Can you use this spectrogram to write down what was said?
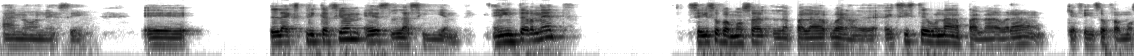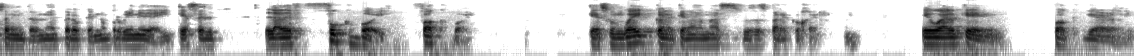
Anone, sí. Eh, la explicación es la siguiente. En Internet se hizo famosa la palabra, bueno, existe una palabra que se hizo famosa en internet, pero que no proviene de ahí, que es el, la de fuckboy, fuckboy, que es un güey con el que nada más usas para coger. Igual que fuck girl y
